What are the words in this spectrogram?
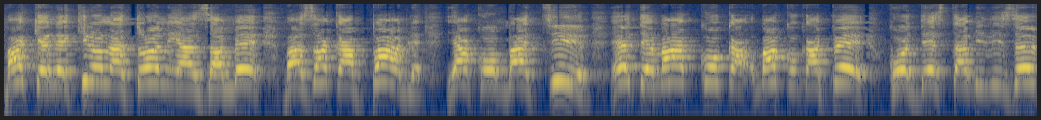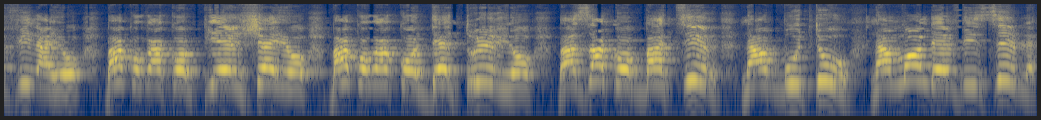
bakende kino na trone ya nzambe baza kapable ya kobatire ete bakoka, bakoka mpe kodestabilize vi na yo bakoka kopiege yo bakoka kodetruire yo baza kobatire na butu na monde invisible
